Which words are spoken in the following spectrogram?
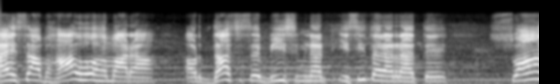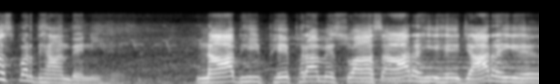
ऐसा भाव हो हमारा और 10 से 20 मिनट इसी तरह रहते, श्वास पर ध्यान देनी है। नाभि फेफड़ा में श्वास आ रही है, जा रही है,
